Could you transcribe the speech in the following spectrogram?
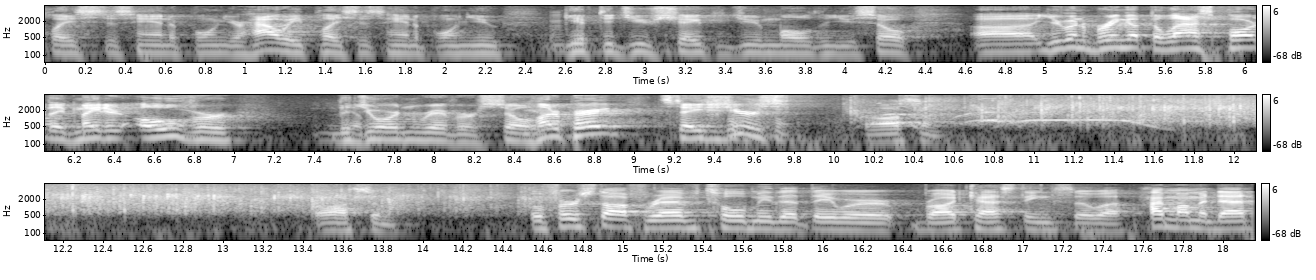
placed his hand upon you, how he placed his hand upon you, gifted you, shaped you, molded you. So uh, you're going to bring up the last part. They've made it over the yep. Jordan River. So, yep. Hunter Perry, stage is yours. awesome. Awesome. Well, first off, Rev told me that they were broadcasting. So, uh, hi, mom and dad.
